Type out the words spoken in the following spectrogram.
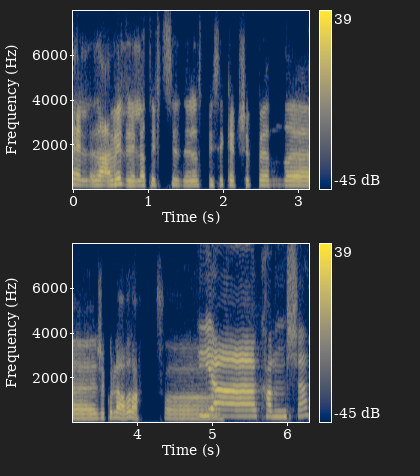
Eller det er vel relativt sunnere å spise ketsjup enn uh, sjokolade, da. Så Ja, kanskje.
